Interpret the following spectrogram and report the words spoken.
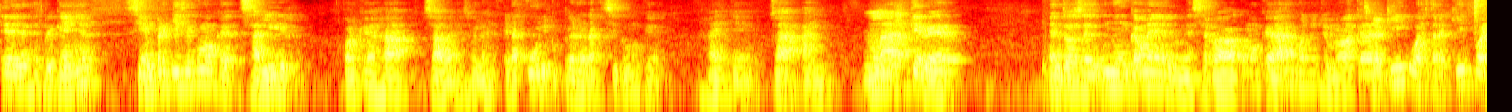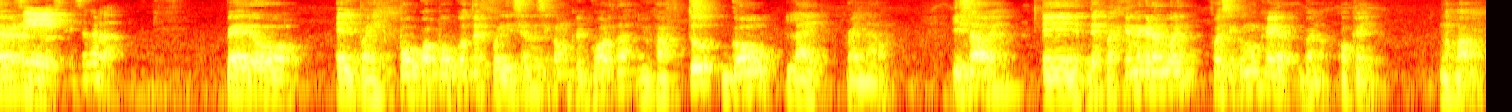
eh, desde pequeña, siempre quise como que salir, porque, ajá, o sea, Venezuela era cool, pero era así como que, ay, que, o sea, hay más que ver. Entonces nunca me, me cerraba como que, ah, bueno, yo me voy a quedar Sí. aquí, voy a estar aquí, forever. Sí, eso es verdad. Pero el país poco a poco te fue diciendo así como que gorda, you have to go like right now. Y sabes, Eh, después que me gradué, fue así como que, bueno, ok, nos vamos.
